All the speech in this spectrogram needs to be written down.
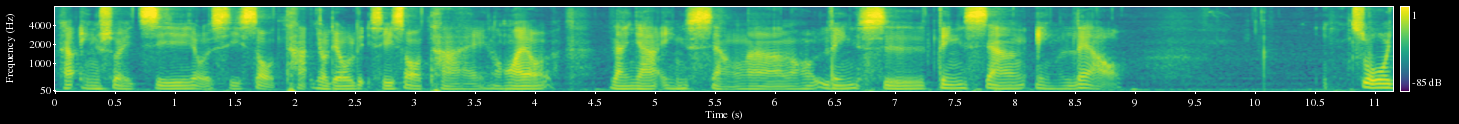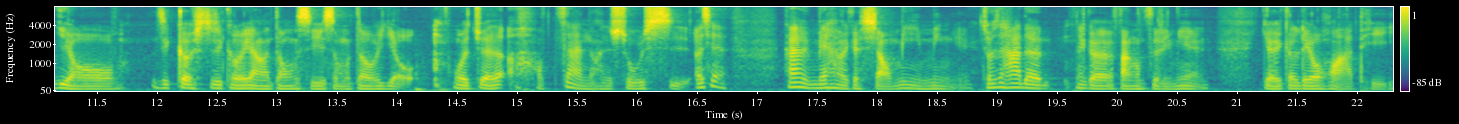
还有饮水机，有洗手台，有琉璃洗手台，然后还有蓝牙音响啊，然后零食、冰箱、饮料、桌游，这各式各样的东西什么都有，我觉得好赞哦，很舒适，而且。它里面还有一个小秘密，就是它的那个房子里面有一个溜滑梯，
